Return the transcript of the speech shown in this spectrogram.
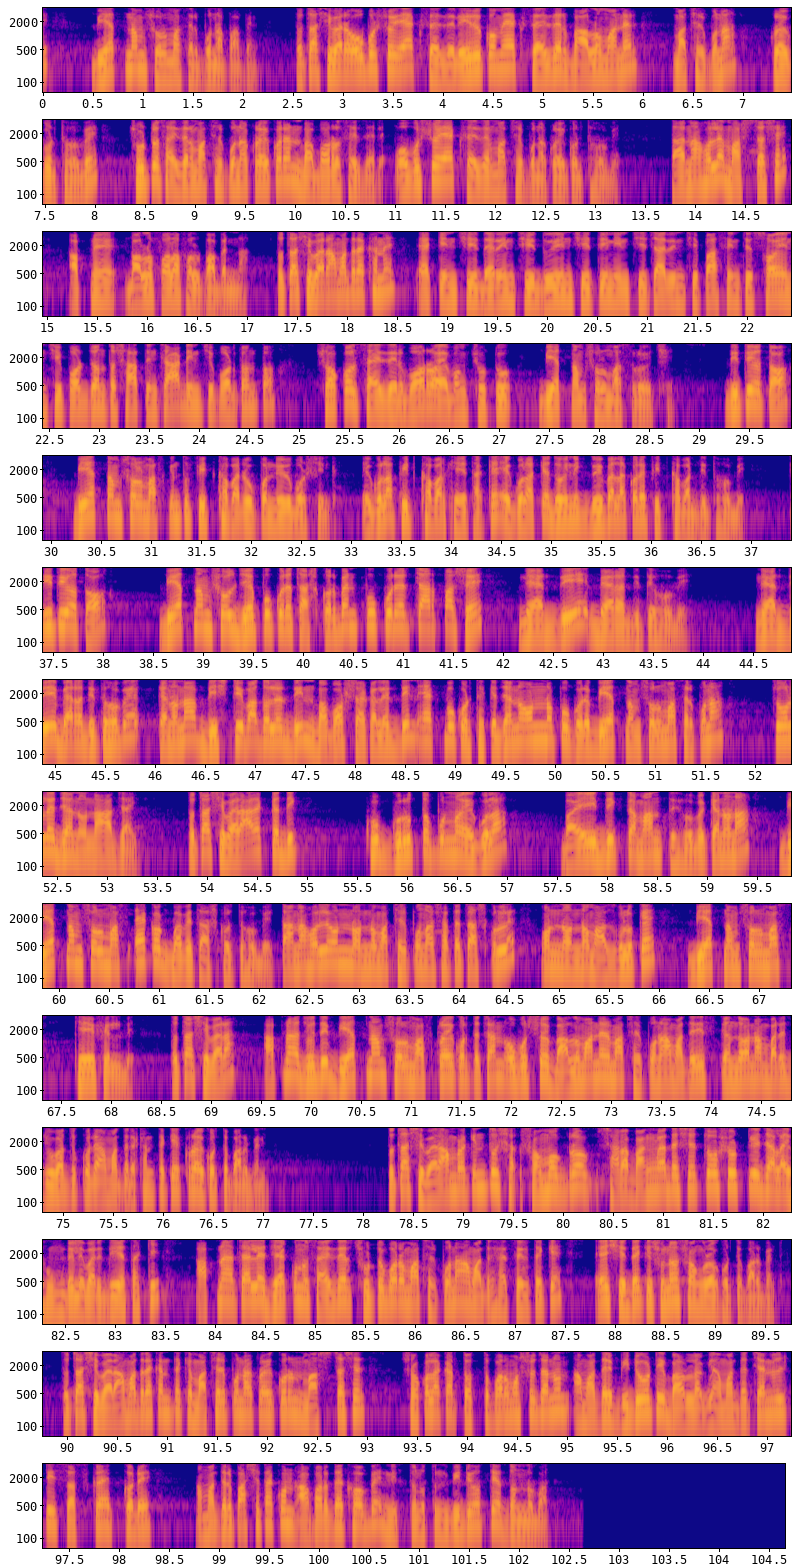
ভিয়েতনাম শোল মাছের পোনা পাবেন। তো চাষি ভাইরা, অবশ্যই এক সাইজের, এরকম এক সাইজের ভালো মানের মাছের পোনা ক্রয় করতে হবে। ছোট সাইজের মাছের পোনা ক্রয় করেন বা বড় সাইজের, অবশ্যই এক সাইজের মাছের পোনা ক্রয় করতে হবে। তা না হলে মাছ চাষে আপনি ভালো ফলাফল পাবেন না। তো চাষি ভাইরা, আমাদের এখানে এক ইঞ্চি, দেড় ইঞ্চি, দুই ইঞ্চি, তিন ইঞ্চি, চার ইঞ্চি, পাঁচ ইঞ্চি, ছয় ইঞ্চি পর্যন্ত, সাত ইঞ্চি, আট ইঞ্চি পর্যন্ত সকল সাইজের বড় এবং ছোট ভিয়েতনাম শোল মাছ রয়েছে। দ্বিতীয়ত, ভিয়েতনাম শোল মাছ কিন্তু ফিট খাবারের উপর নির্ভরশীল। এগুলা ফিট খাবার খেয়ে থাকে, এগুলাকে দৈনিক দুই বেলা করে ফিট খাবার দিতে হবে। তৃতীয়ত ভিয়েতনাম শোল যে পুকুরে চাষ করবেন, পুকুরের চারপাশে নেট দিয়ে বেড়া দিতে হবে। নেট দিয়ে বেড়া দিতে হবে কেননা বৃষ্টি বাদলের দিন বা বর্ষাকালের দিন এক পুকুর থেকে যেন অন্য পুকুরে ভিয়েতনাম শোল মাছের পোনা চলে যেন না যায়। তো চাষি ভাইয়ের আরেকটা দিক খুব গুরুত্বপূর্ণ এগুলা বা এই দিকটা মানতে হবে কেননা ভিয়েতনাম শোল মাছ এককভাবে চাষ করতে হবে। তা না হলে অন্য অন্য মাছের পোনার সাথে চাষ করলে অন্য অন্য মাছগুলোকে ভিয়েতনাম শোল মাছ খেয়ে ফেলবে। তো চাষি ভাইরা, আপনারা যদি ভিয়েতনাম শোল মাছ ক্রয় করতে চান, অবশ্যই ভালো মানের মাছের পোনা আমাদের স্ক্যান দেওয়া নাম্বারে যোগাযোগ করে আমাদের এখান থেকে ক্রয় করতে পারবেন। তো চাষি ভাইরা, আমরা কিন্তু সমগ্র সারা বাংলাদেশে চৌষট্টি জেলায় হোম ডেলিভারি দিয়ে থাকি। আপনারা চাইলে যে কোনো সাইজের ছোট বড় মাছের পোনা আমাদের হ্যাসের থেকে এসে দেখে শুনেও সংগ্রহ করতে পারবেন। তো চাষি ভাইরা, আমাদের এখান থেকে মাছের পোনা ক্রয় করুন, মাছ চাষের সকলাকার তথ্য পরামর্শ জানুন। আমাদের ভিডিওটি ভালো লাগলে আমাদের চ্যানেলটি সাবস্ক্রাইব করে আমাদের পাশে থাকুন। আবার দেখা হবে নিত্য নতুন ভিডিওতে। ধন্যবাদ।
